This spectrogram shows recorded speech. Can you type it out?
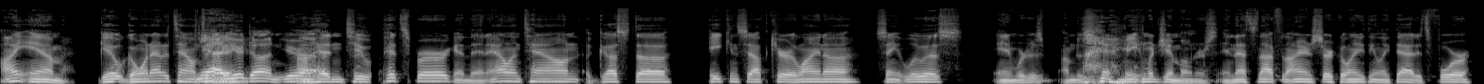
I am go, going out of town Yeah, today. you're done. You're I'm uh, heading to Pittsburgh and then Allentown, Augusta, Aiken, South Carolina, St. Louis, and we're just I'm just meeting with gym owners, and that's not for the Iron Circle or anything like that. It's for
